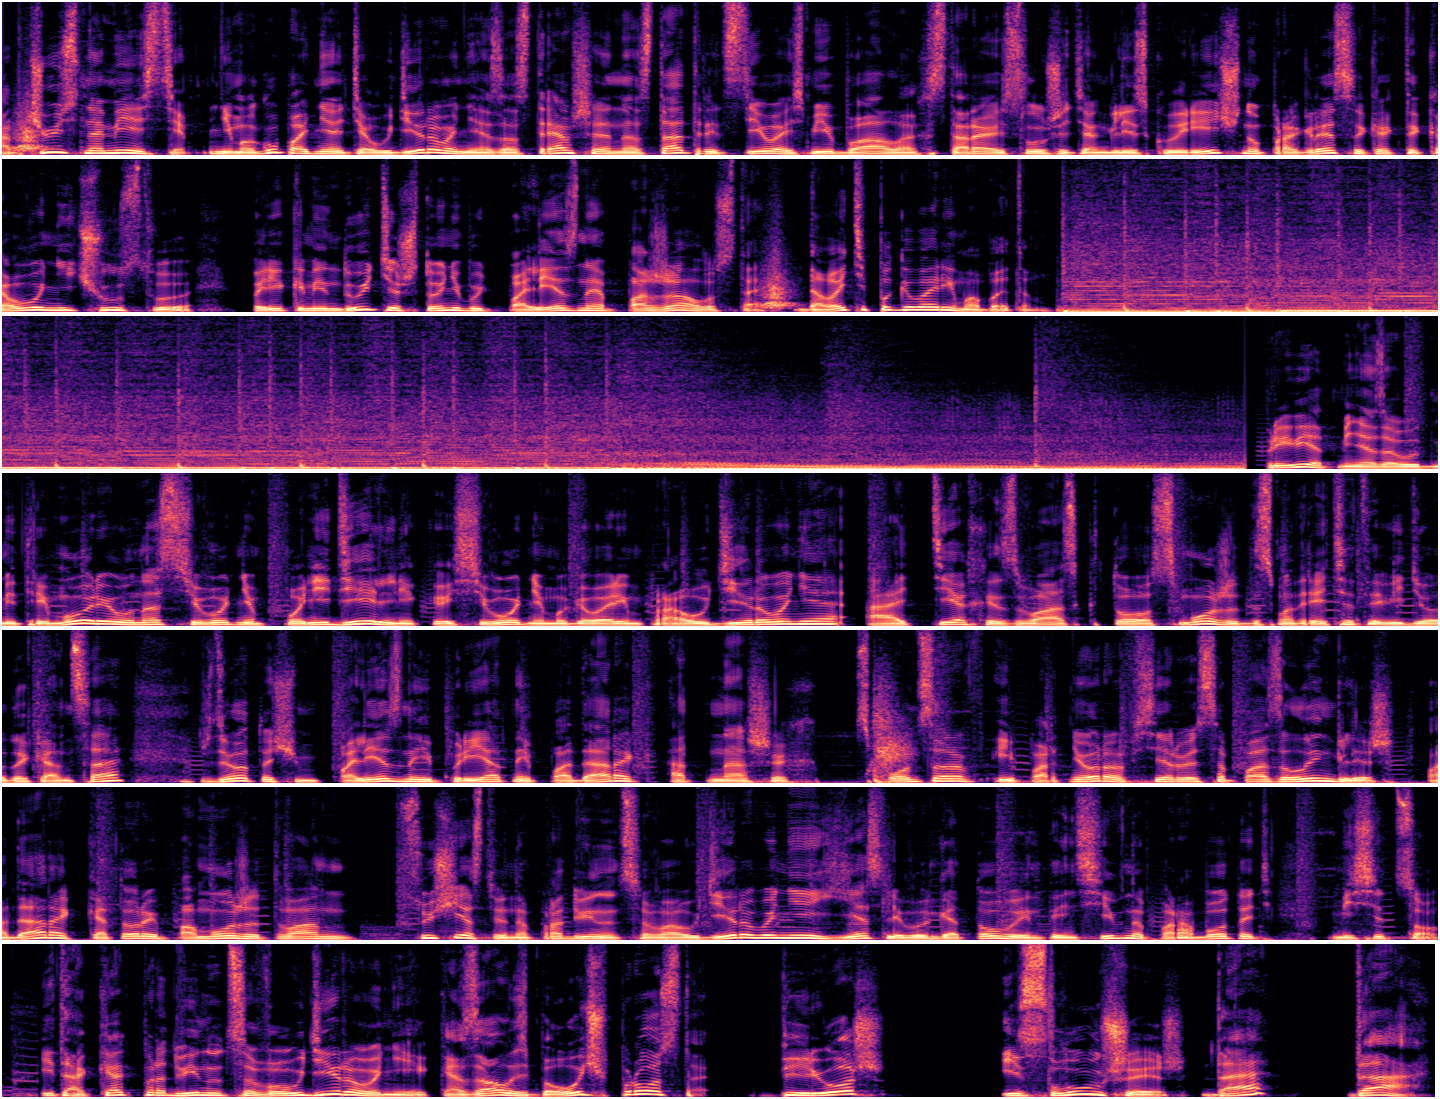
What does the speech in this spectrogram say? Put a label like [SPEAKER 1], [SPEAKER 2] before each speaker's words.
[SPEAKER 1] Топчусь на месте. Не могу поднять аудирование, застрявшее на 138 баллах. Стараюсь слушать английскую речь, но прогресса как такового не чувствую. Порекомендуйте что-нибудь полезное, пожалуйста. Давайте поговорим об этом. Привет, меня зовут Дмитрий Мори, у нас сегодня понедельник, и сегодня мы говорим про аудирование, а тех из вас, кто сможет досмотреть это видео до конца, ждет очень полезный и приятный подарок от наших спонсоров и партнеров сервиса Puzzle English. Подарок, который поможет вам существенно продвинуться в аудировании, если вы готовы интенсивно поработать месяцок. Итак, как продвинуться в аудировании? Казалось бы, очень просто. Берешь и слушаешь, да? Да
